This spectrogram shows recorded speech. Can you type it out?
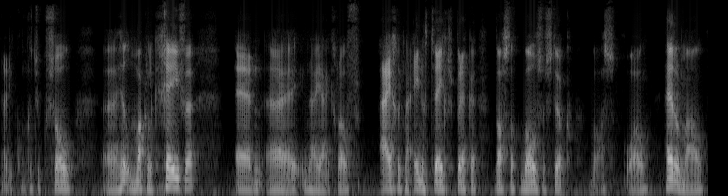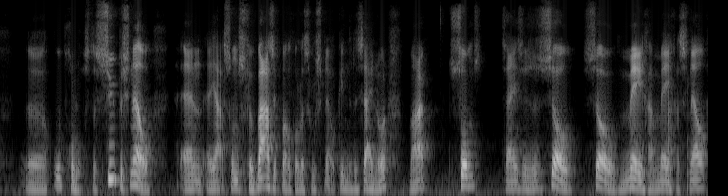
Nou, die kon ik natuurlijk zo uh, heel makkelijk geven. En uh, nou ja, ik geloof eigenlijk na één of twee gesprekken was dat boze stuk was gewoon helemaal opgelost. Dus super snel. En ja, soms verbaas ik me ook wel eens hoe snel kinderen zijn hoor. Maar soms zijn ze zo, zo mega, mega snel.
